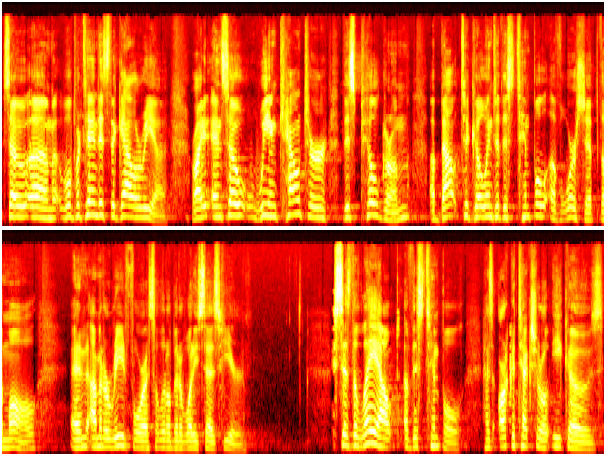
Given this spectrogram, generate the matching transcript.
So um, we'll pretend it's the Galleria, right? And so we encounter this pilgrim about to go into this temple of worship, the mall. And I'm going to read for us a little bit of what he says here. He says, The layout of this temple has architectural echoes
